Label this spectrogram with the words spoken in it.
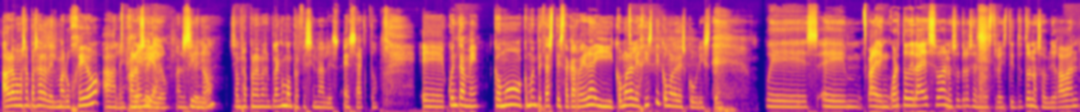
ahora vamos a pasar del marujeo a la A lo ingeniería. serio, a lo sí, serio, ¿no? sí. Vamos a ponernos en plan como profesionales, exacto. Eh, cuéntame, ¿cómo, ¿cómo empezaste esta carrera y cómo la elegiste y cómo la descubriste? Pues, eh, a ver, en cuarto de la ESO, a nosotros en nuestro instituto nos obligaban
